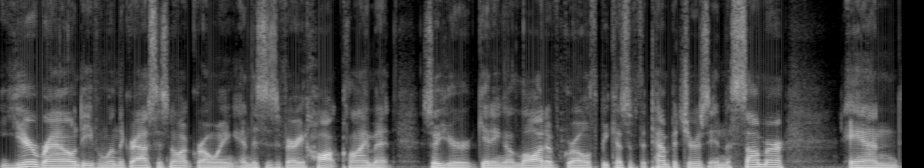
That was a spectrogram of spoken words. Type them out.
year round, even when the grass is not growing. And this is a very hot climate. So you're getting a lot of growth because of the temperatures in the summer. And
